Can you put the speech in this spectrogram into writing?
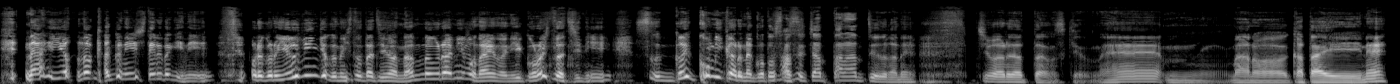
内容の確認してるときに、俺この郵便局の人たちには何の恨みもないのに、この人たちにすっごいコミカルなことさせちゃったなっていうのがね、一応あれだったんですけどね。うん。まあ、あの、硬いね、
